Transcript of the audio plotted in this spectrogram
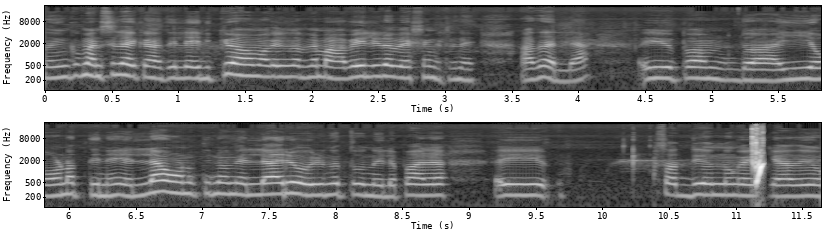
നിങ്ങൾക്ക് മനസ്സിലാക്കാൻ അതില്ല എനിക്കും ആ മകൻ എന്ന് പറഞ്ഞാൽ മാവേലിയുടെ വേഷം കിട്ടുന്നത് അതല്ല ഈ ഇപ്പം ഈ ഓണത്തിന് എല്ലാ ഓണത്തിനും ഒന്നും എല്ലാവരും ഒഴുങ്ങത്തൊന്നുമില്ല പല ഈ സദ്യ ഒന്നും കഴിക്കാതെയോ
